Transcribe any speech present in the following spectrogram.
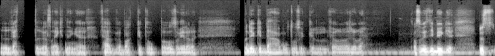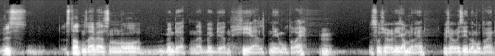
rettere strekninger, færre bakketopper osv. Men det er jo ikke der motorsykkelførere kjører. Altså hvis de bygger Hvis, hvis Statens vegvesen og myndighetene bygger en helt ny motorvei, Mm. så kjører vi gamleveien. Vi kjører ved siden av motorveien.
